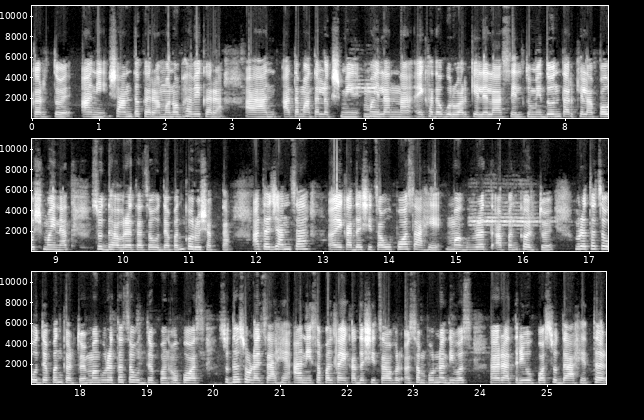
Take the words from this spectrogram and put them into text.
करतोय आणि शांत करा मनोभावे करा. आणि आता माता लक्ष्मी महिलांना एखादा गुरुवार केलेला असेल तुम्ही दोन तारखेला पौष महिन्यात सुद्धा व्रताचं उद्यापन करू शकता. आता ज्यांचा एकादशीचा उपवास आहे मग व्रत आपण करतोय. व्रताचं उद्यापन करतोय मग व्रताचा उद्यापन उपवास सुद्धा सोडायचा आहे आणि सफलता एकादशीचा व्र संपूर्ण दिवस रात्री रात्री उपवाससुद्धा आहे. तर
